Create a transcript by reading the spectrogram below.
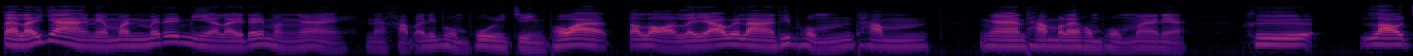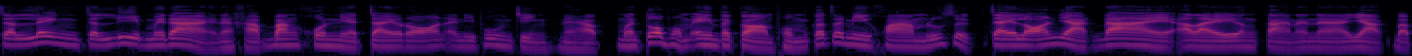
แต่ละอย่างเนี่ยมันไม่ได้มีอะไรได้มาง่ายนะครับ อันนี้ผมพูดจริงๆ เพราะว่าตลอดระยะเวลาที่ผมทำงานทำอะไรของผมมาเนี่ย คือเราจะเร่งจะรีบไม่ได้นะครับ บางคนเนี่ยใจร้อนอันนี้พูดจริงๆนะครับ เหมือนตัวผมเองแต่ก่อนผมก็จะมีความรู้สึกใจร้อนอยากได้อะไรต่างๆนานาอยากแบบ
